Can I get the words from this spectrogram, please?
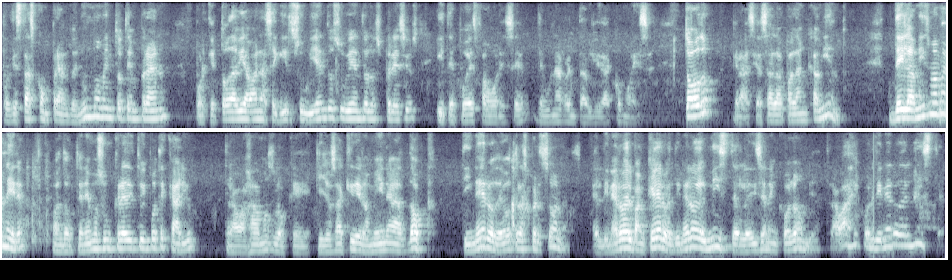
porque estás comprando en un momento temprano, porque todavía van a seguir subiendo, subiendo los precios y te puedes favorecer de una rentabilidad como esa. Todo gracias al apalancamiento. De la misma manera, cuando obtenemos un crédito hipotecario, trabajamos lo que Kiyosaki denomina DOP, dinero de otras personas, el dinero del banquero, el dinero del mister, le dicen en Colombia. Trabaje con el dinero del mister.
